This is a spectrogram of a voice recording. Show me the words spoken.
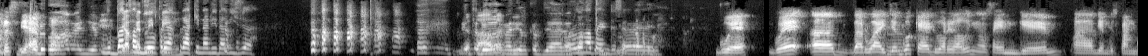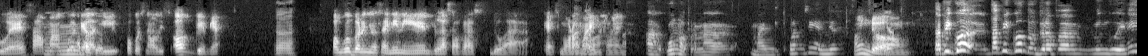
harus di atas? doang anjir. Nyebat sambil teriak-teriakin Andi Namiza. Itu doang anjir kerjaan. Kalau apa ngapain sih? tuh sore gue gue eh, baru aja Hmm. gue kayak dua hari lalu nyelesain game eh, game kesukaan gue sama Hmm. gue kayak Apa tuh? lagi fokus nulis oh game ya Heeh. oh gue baru nyelesain ini The Last of Us 2 kayak semua orang main main Ah, gue nggak pernah main gituan sih anjir. main dong Tapi gue tapi gue beberapa minggu ini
